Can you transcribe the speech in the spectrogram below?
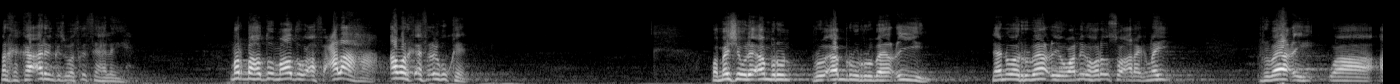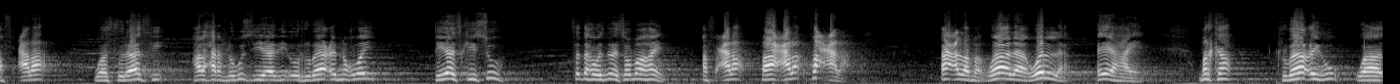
Marka kaa arrinkiisu waa iska sahlan yahay. Marba hadduu maadigu afcalo ahaa amarka afcil ku keen. Waa meesha weli amrun amru rubaaciyin. Lanna waa rubaaciyo waa aniga hore u soo aragnay. Rubaaci waa afcala waa hulaaثi hal xaraf lagu siyaadiyey oo rubaaci noqday qiyaaskiisu saddex wasnibay soo ma ahayn. Afcala faacala facala aclama waala walla ayay ahaayeen. Marka rubaacigu waa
